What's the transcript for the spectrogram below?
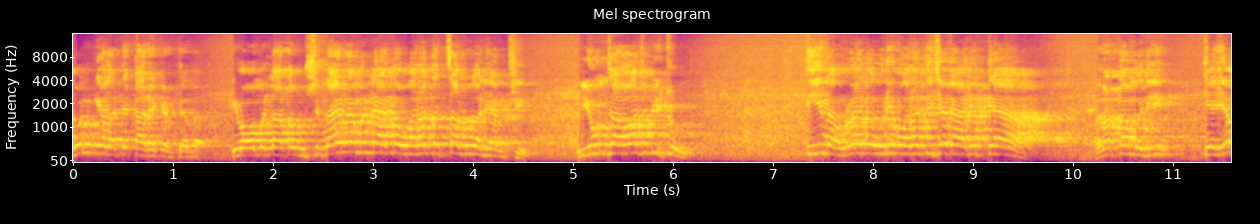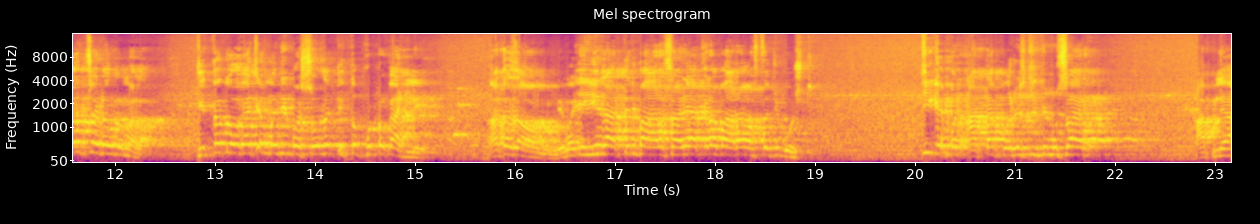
फोन केला त्या कार्यकर्त्याला की बाबा म्हणलं आता उशीर नाही ना म्हणले आता वरातच चालू झाली आमची. येऊन जावाच भेटून. ती नवरा नवरी वरातीच्या गाडीत त्या रथामध्ये त्याच्यावर चढवलं मला. तिथं दोघाच्या मध्ये बसवलं तिथं फोटो काढले. आता जावा म्हणले. म्हणजे ही रात्री बारा साडे अकरा बारा वाजताची गोष्ट. ठीक आहे पण आता परिस्थितीनुसार आपल्या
